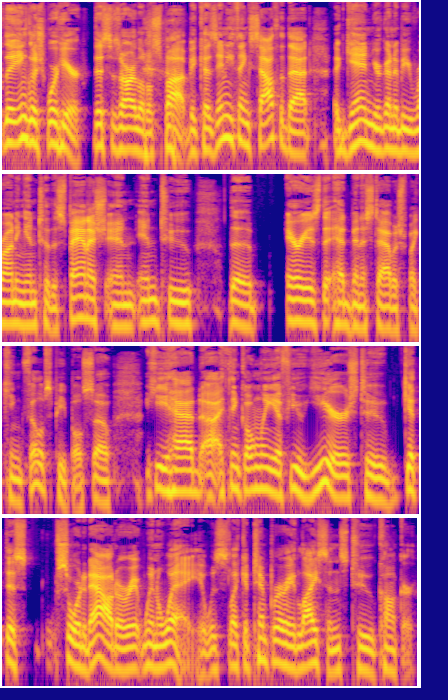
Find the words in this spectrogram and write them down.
the English, we're here. This is our little spot." Because anything south of that, again, you're going to be running into the Spanish and into the areas that had been established by King Philip's people. So he had, uh, I think, only a few years to get this sorted out, or it went away. It was like a temporary license to conquer.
